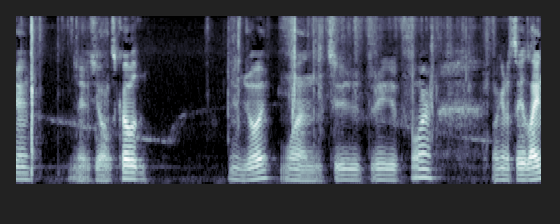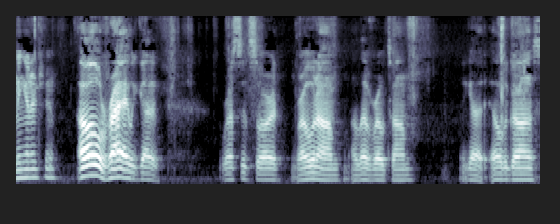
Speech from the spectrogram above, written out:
Okay. There's y'all's code. Enjoy. One, two, three, four. We're gonna say lightning energy. Oh right, we got it. Rusted sword, Rotom. I love Rotom. We got Eldegoss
